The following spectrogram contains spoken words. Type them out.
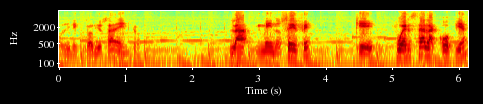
o directorios adentro. La "-f", que fuerza la copia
